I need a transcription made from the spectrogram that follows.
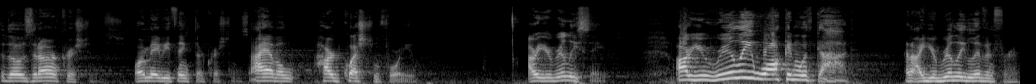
to those that aren't Christians or maybe think they're Christians. I have a hard question for you. Are you really saved? Are you really walking with God? And are you really living for Him?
